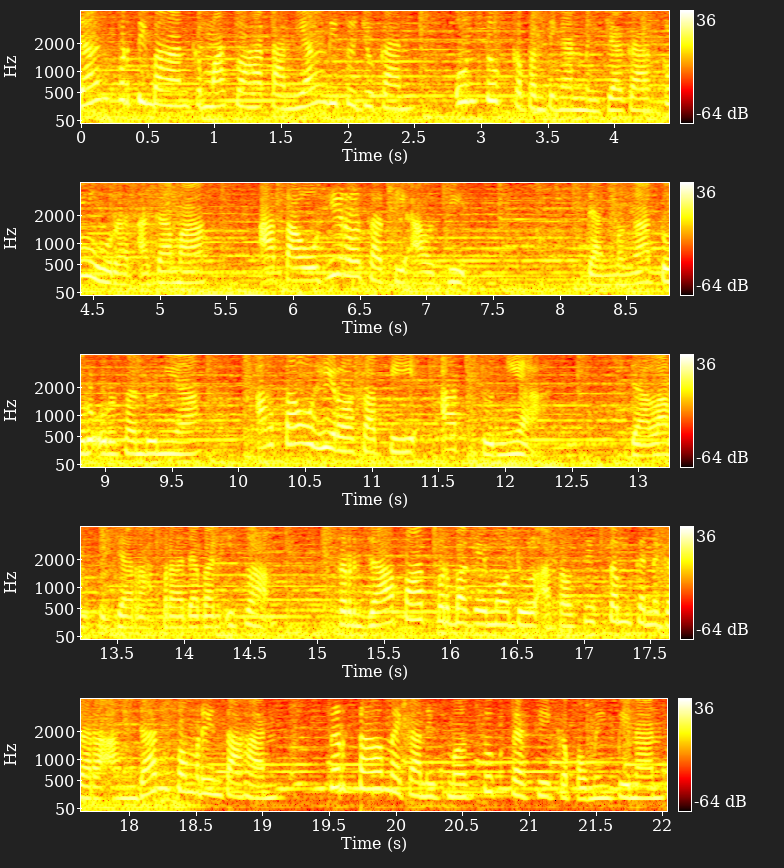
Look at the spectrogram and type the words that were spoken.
dan pertimbangan kemaslahatan yang ditujukan untuk kepentingan menjaga keluhuran agama atau hirosati al-din dan mengatur urusan dunia atau hirosati ad-dunia dalam sejarah peradaban Islam terdapat berbagai modul atau sistem kenegaraan dan pemerintahan serta mekanisme suksesi kepemimpinan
